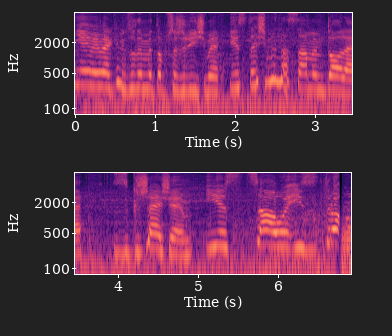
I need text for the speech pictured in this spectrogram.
Nie wiem, jakim cudem my to przeżyliśmy. Jesteśmy na samym dole z Grzesiem i jest cały i zdrowy.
